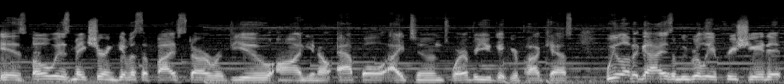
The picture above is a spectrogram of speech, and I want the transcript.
is always make sure and give us a five star review on, you know, Apple, iTunes, wherever you get your podcast. We love it, guys, and we really appreciate it.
